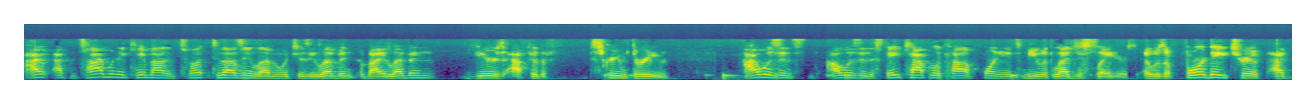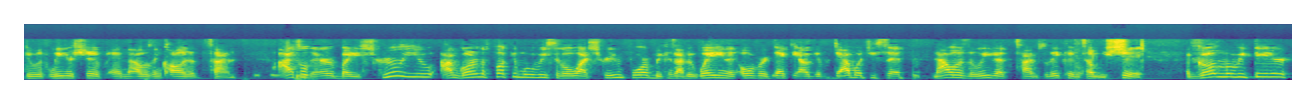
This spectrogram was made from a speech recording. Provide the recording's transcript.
I at the time when it came out in tw 2011, which is 11 about 11 years after the Scream three, I was in I was in the state capital of California to meet with legislators. It was a four day trip, had to do with leadership, and I was in college at the time. I told everybody, screw you. I'm going to the fucking movies to go watch Scream 4 because I've been waiting like over a decade. I don't give a damn what you said. Now I was the leader at the time, so they couldn't tell me shit. I go to the movie theater,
